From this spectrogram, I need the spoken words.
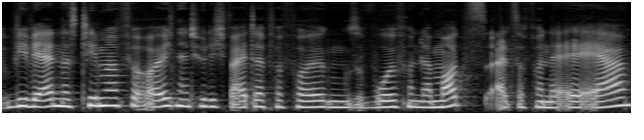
Wir werden das Thema für euch natürlich weiter verfolgen, sowohl von der MOTS als auch von der LR.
